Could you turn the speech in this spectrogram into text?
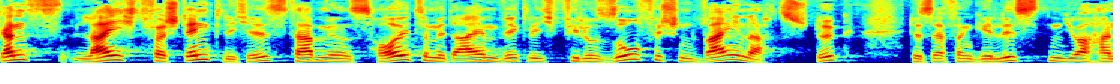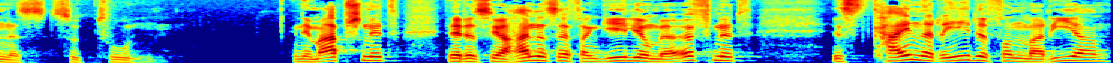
ganz leicht verständlich ist, haben wir uns heute mit einem wirklich philosophischen Weihnachtsstück des Evangelisten Johannes zu tun. In dem Abschnitt, der das Johannesevangelium eröffnet, ist keine Rede von Maria,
